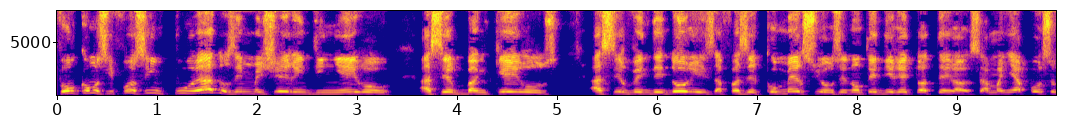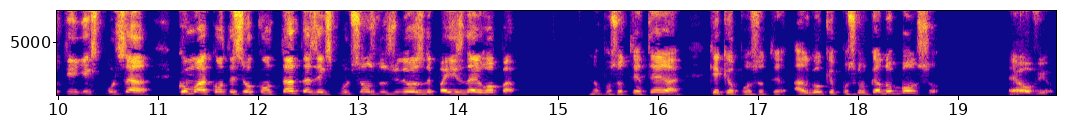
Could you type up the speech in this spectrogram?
Foram como se fossem empurrados em mexer em dinheiro, a ser banqueiros, a ser vendedores, a fazer comércio, você não tem direito terra. Se amanhã posso te expulsar, como aconteceu com tantas expulsões dos judeus de países da Europa. Não posso ter terra. Que, que eu posso ter? Algo que eu posso colocar no bolso. É óbvio.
